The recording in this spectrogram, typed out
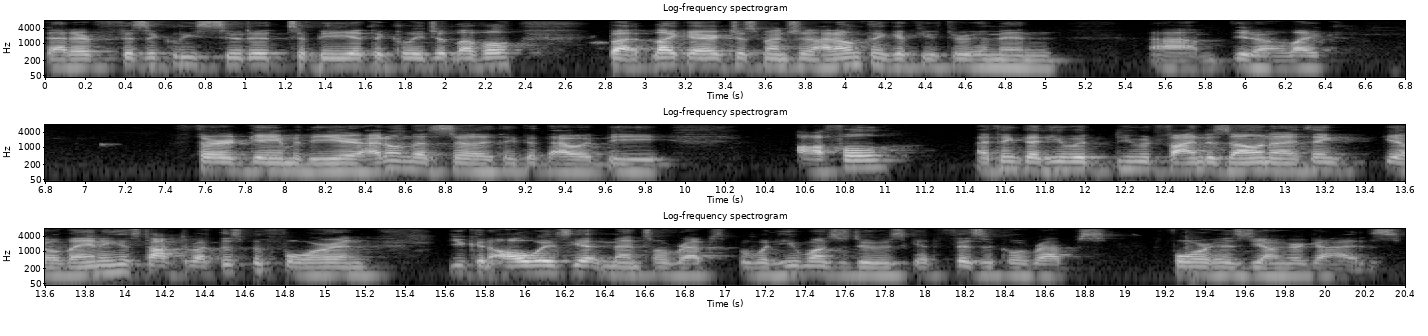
better physically suited to be at the collegiate level. But like Eric just mentioned, I don't think if you threw him in, um, you know, like third game of the year, I don't necessarily think that that would be awful. I think that he would he would find his own, and I think you know Lanning has talked about this before, and you can always get mental reps, but what he wants to do is get physical reps for his younger guys.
